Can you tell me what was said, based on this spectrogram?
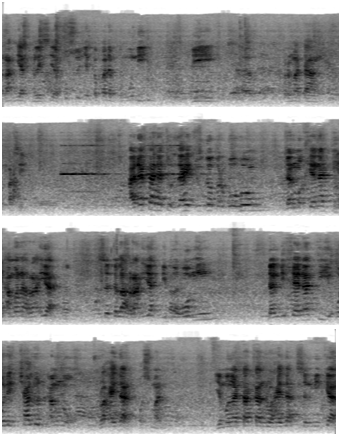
rakyat Malaysia khususnya kepada pengundi di uh, Permatang Pasir. Adakah Datuk Zahid juga berbohong dan mengkhianati amanah rakyat setelah rakyat dibohongi dan dikhianati oleh calon UMNO Rohaidat Osman yang mengatakan Rohaidat sedemikian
